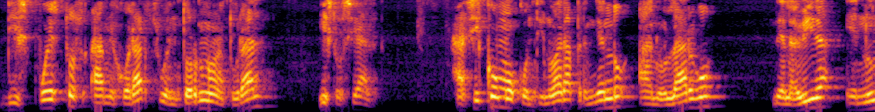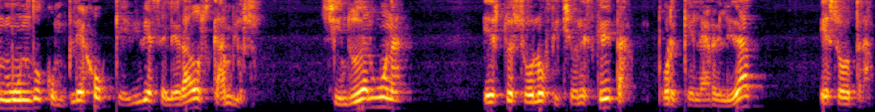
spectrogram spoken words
dispuestos a mejorar su entorno natural y social, así como continuar aprendiendo a lo largo de la vida en un mundo complejo que vive acelerados cambios. Sin duda alguna, esto es solo ficción escrita, porque la realidad es otra.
